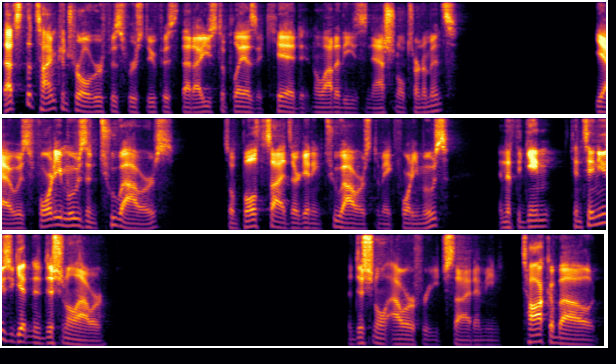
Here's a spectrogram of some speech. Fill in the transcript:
That's the time control Rufus versus Doofus that I used to play as a kid in a lot of these national tournaments. Yeah, it was 40 moves in two hours. So both sides are getting two hours to make 40 moves. And if the game continues, you get an additional hour. Additional hour for each side. I mean, talk about,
